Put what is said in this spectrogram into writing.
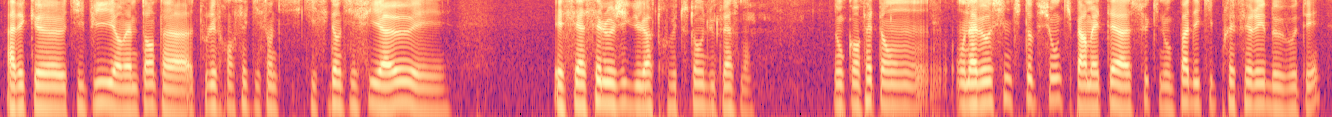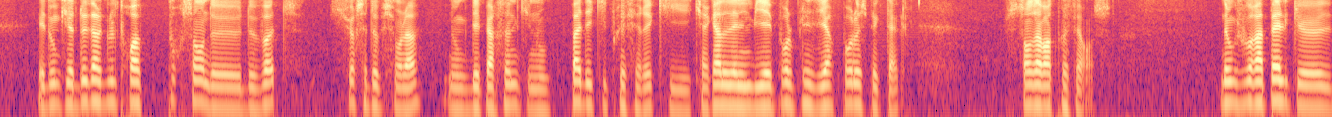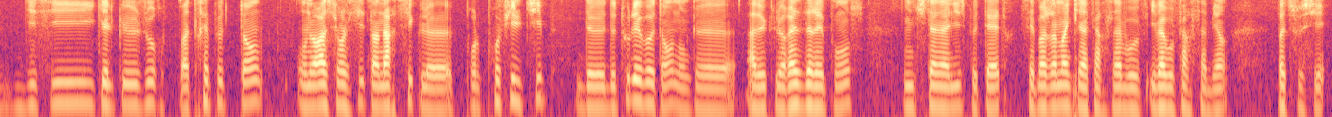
Avec euh, Tipeee en même temps t'as tous les Français qui s'identifient à eux et et c'est assez logique de les retrouver tout en haut du classement. Donc en fait, on, on avait aussi une petite option qui permettait à ceux qui n'ont pas d'équipe préférée de voter. Et donc il y a 2,3% de, de votes sur cette option-là. Donc des personnes qui n'ont pas d'équipe préférée, qui, qui regardent la NBA pour le plaisir, pour le spectacle, sans avoir de préférence. Donc je vous rappelle que d'ici quelques jours, pas très peu de temps, on aura sur le site un article pour le profil type de, tous les votants, donc euh, avec le reste des réponses, une petite analyse peut-être. C'est Benjamin qui va faire ça, vous- il va vous faire ça bien, pas de souci.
